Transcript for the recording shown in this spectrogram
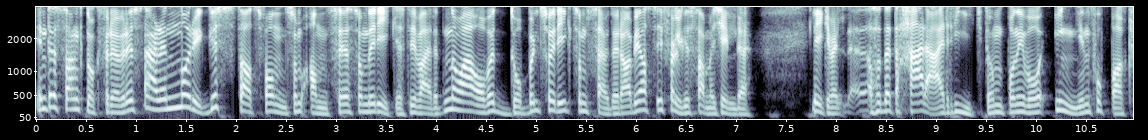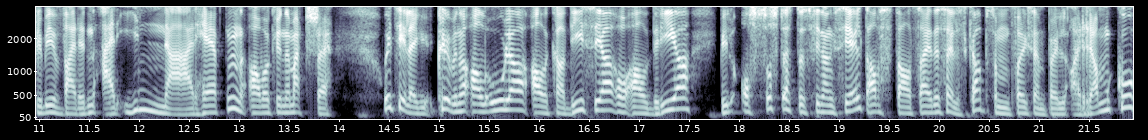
Interessant nok for øvrig så er det Norges statsfond som anses som det rikeste i verden, og er over dobbelt så rikt som Saudi-Arabias, ifølge samme kilde. Likevel, altså dette her er rikdom på nivå ingen fotballklubb i verden er i nærheten av å kunne matche. Og I tillegg, klubbene Al-Ola, Al-Qadisia og Al-Dria vil også støttes finansielt av statseide selskap som f.eks. Aramco,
